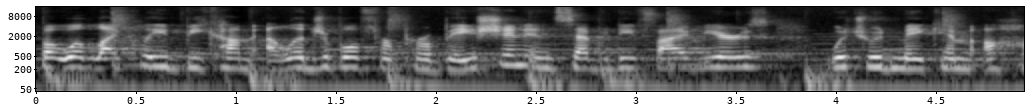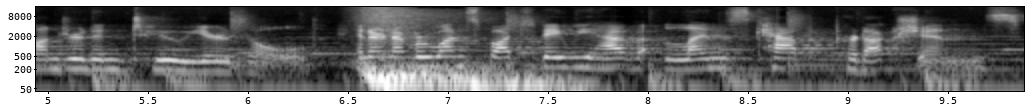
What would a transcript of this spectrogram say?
but will likely become eligible for probation in 75 years, which would make him 102 years old. In our number one spot today we have Lenscap Productions.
